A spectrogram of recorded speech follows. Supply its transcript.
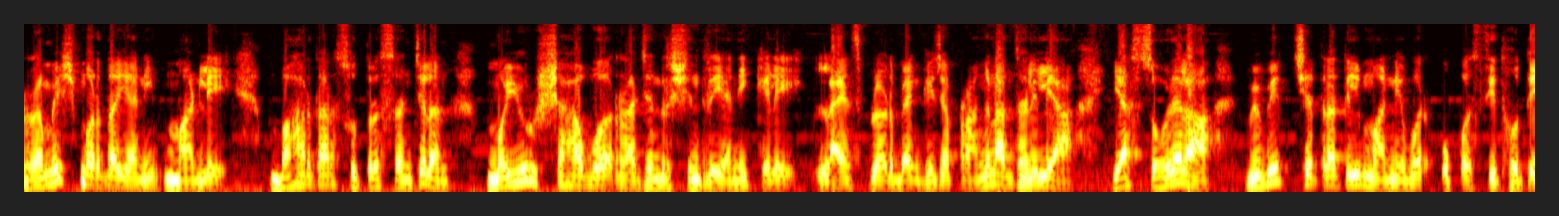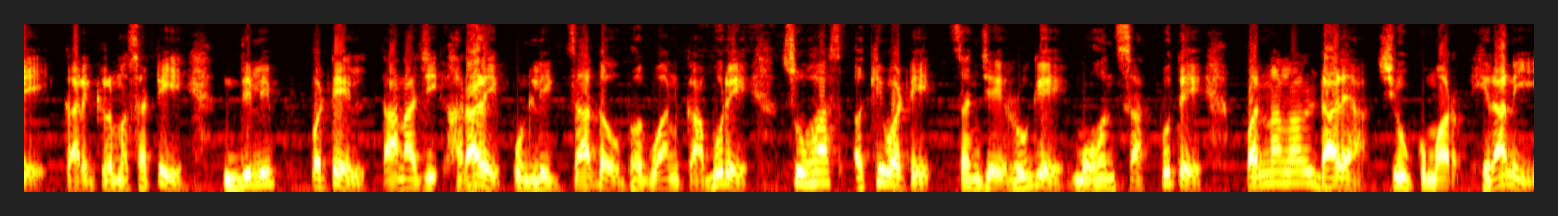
रमेश मर्दा यांनी मांडले बहारदार सूत्रसंचलन मयूर शहा व राजेंद्र शिंद्रे यांनी केले. लायन्स ब्लड बँकेच्या प्रांगणात झालेल्या या सोहळ्याला विविध क्षेत्रातील मान्यवर उपस्थित होते. कार्यक्रमासाठी दिलीप पटेल तानाजी हराळे पुंडलिक जाधव भगवान काबुरे सुहास अखिवाटे संजय रुगे मोहन सातपुते पन्नालाल डाळ्या शिवकुमार हिराणी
